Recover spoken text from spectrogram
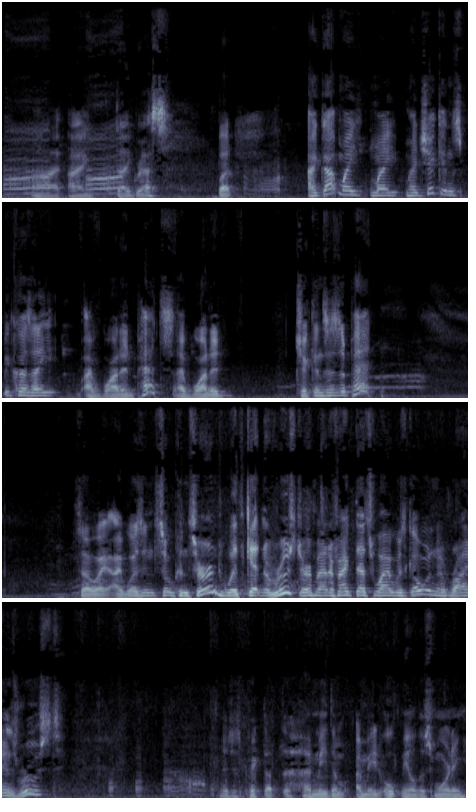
Uh, I digress, but I got my, my, my chickens because I, I wanted pets. I wanted chickens as a pet. So I, I wasn't so concerned with getting a rooster. Matter of fact, that's why I was going to Ryan's Roost. I just picked up the, I made them, I made oatmeal this morning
